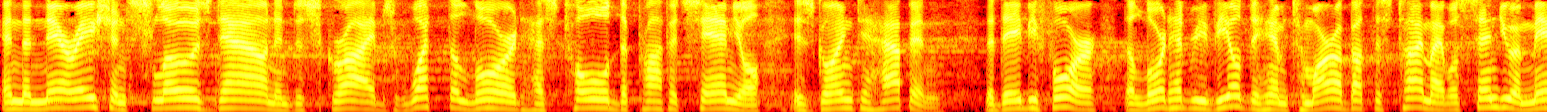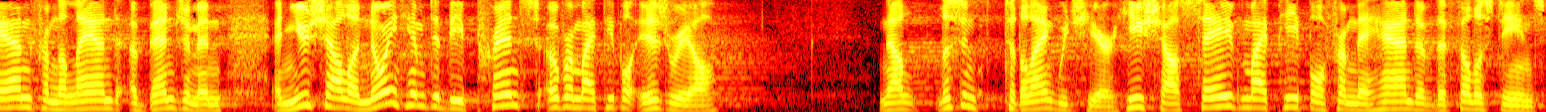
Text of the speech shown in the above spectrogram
and the narration slows down and describes what the Lord has told the prophet Samuel is going to happen. The day before, the Lord had revealed to him, Tomorrow about this time I will send you a man from the land of Benjamin, and you shall anoint him to be prince over my people Israel. Now listen to the language here. He shall save my people from the hand of the Philistines,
